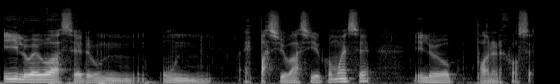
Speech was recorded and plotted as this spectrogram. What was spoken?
y luego hacer un, espacio vacío como ese y luego poner José.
